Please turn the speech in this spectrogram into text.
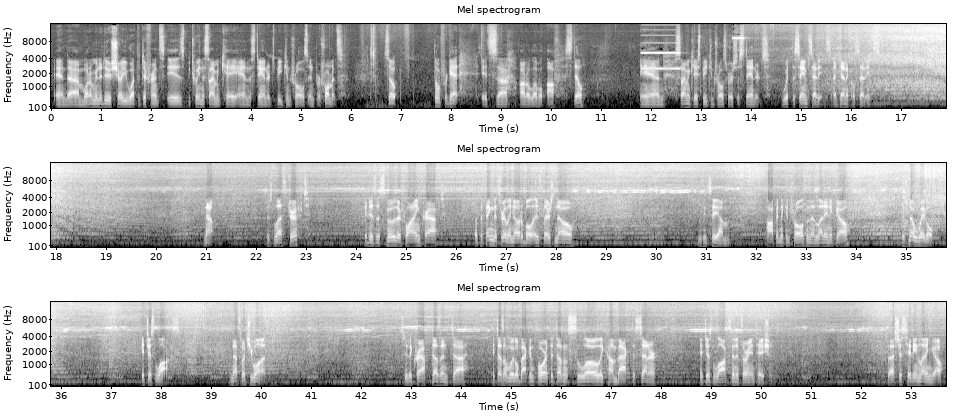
And um, what I'm going to do is show you what the difference is between the Simon K and the standard speed controls in performance. So don't forget, it's uh, auto level off still. And Simon K speed controls versus standards with the same settings, identical settings. Now, there's less drift. It is a smoother flying craft, but the thing that's really notable is there's no, you can see I'm popping the controls and then letting it go. There's no wiggle it just locks. And that's what you want. See the craft doesn't, uh, it doesn't wiggle back and forth, it doesn't slowly come back to center. It just locks in its orientation. So that's just hitting, letting go.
